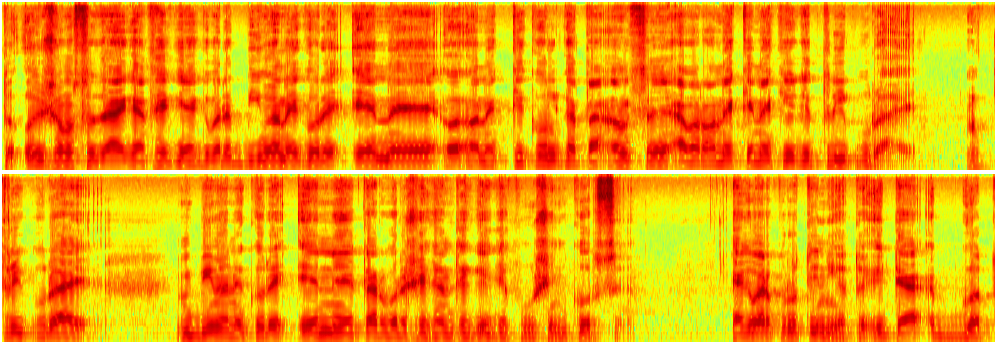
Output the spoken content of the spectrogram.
তো ওই সমস্ত জায়গা থেকে একেবারে বিমানে করে এনে অনেককে কলকাতা আনছে, আবার অনেককে নাকি ওই যে ত্রিপুরায় ত্রিপুরায় বিমানে করে এনে তারপরে সেখান থেকে যে পুশিং করছে। একবার প্রতিনিয়ত, এটা গত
